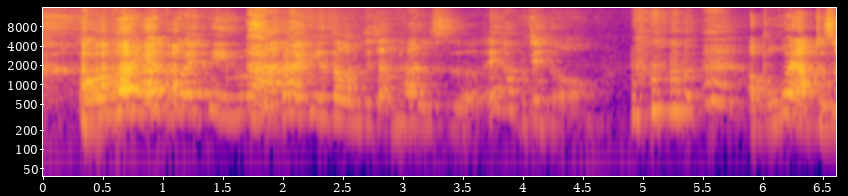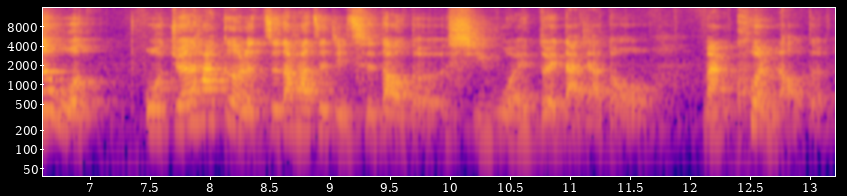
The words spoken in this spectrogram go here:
哦，他应该不会听啦，他还听得到我们在讲他的事了。哎，他不见得哦。啊，不会啊，可是我我觉得他个人知道他自己迟到的行为对大家都蛮困扰的。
